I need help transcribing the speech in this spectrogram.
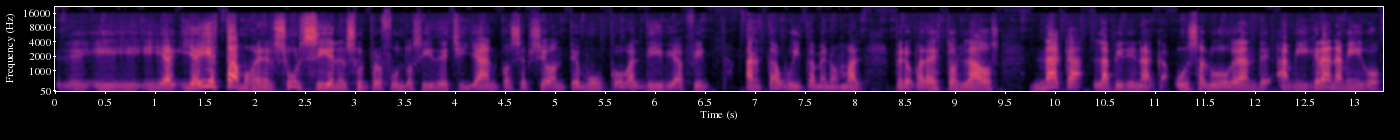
Y, ahí estamos, en el sur sí, en el sur profundo sí, de Chillán, Concepción, Temuco, Valdivia, en fin, harta agüita, menos mal. Pero para estos lados, Naca la Pirinaca. Un saludo grande a mi gran amigo,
